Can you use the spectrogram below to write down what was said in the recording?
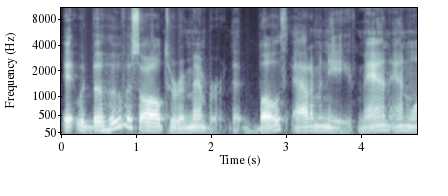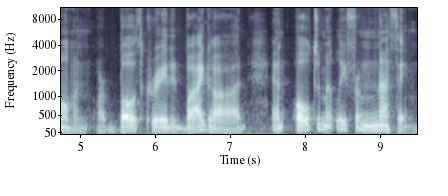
It would behoove us all to remember that both Adam and Eve, man and woman, are both created by God and ultimately from nothing.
